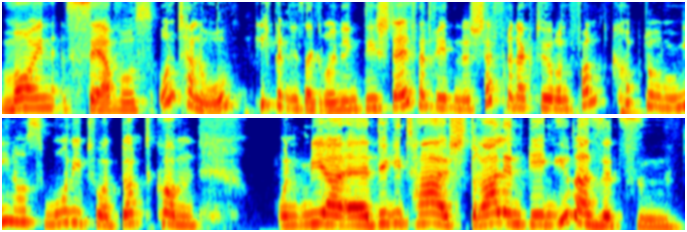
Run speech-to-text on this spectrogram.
Moin, Servus und Hallo. Ich bin Lisa Gröning, die stellvertretende Chefredakteurin von crypto-monitor.com und mir äh, digital strahlend gegenüber sitzen.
